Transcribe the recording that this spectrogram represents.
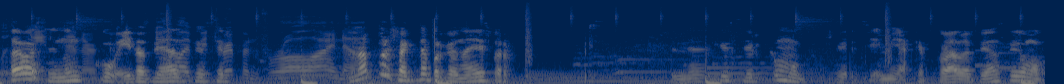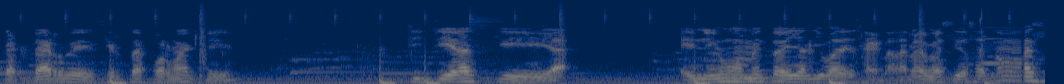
Estabas en un cubito, tenías que ser. tripping for all I know. No perfecta porque nadie es perfecto. Tenías que ser como que, sí, mira, que actuado. Tenías que como actuar de cierta forma que sintieras que en ningún momento ella le iba a desagradar o algo así. O sea, no, es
